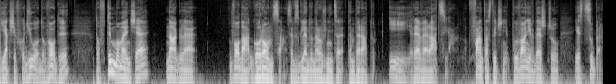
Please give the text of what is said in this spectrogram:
I jak się wchodziło do wody, to w tym momencie nagle woda gorąca ze względu na różnicę temperatur. I rewelacja. Fantastycznie. Pływanie w deszczu jest super.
